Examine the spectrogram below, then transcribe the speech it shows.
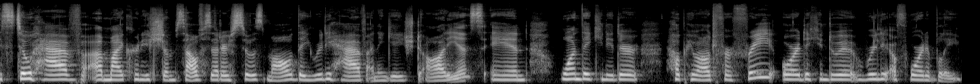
still have uh, a micro niche themselves that are still small, they really have an engaged audience. And one, they can either help you out for free or they can do it really affordably.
